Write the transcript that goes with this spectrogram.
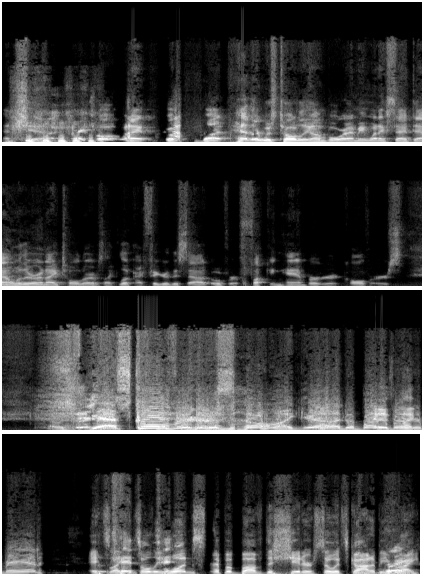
And shit I, told, when I, but, but heather was totally on board. I mean when i sat down with her and i told her i was like look i figured this out over a fucking hamburger at culver's. I was yes culver's! Oh my god the butterburger like, man it's like ten, it's only ten, one step above the shitter, so it's got to be right.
